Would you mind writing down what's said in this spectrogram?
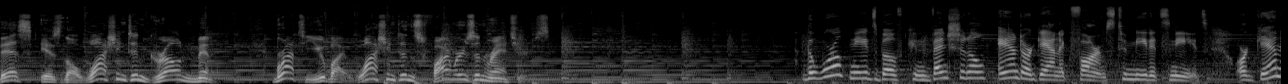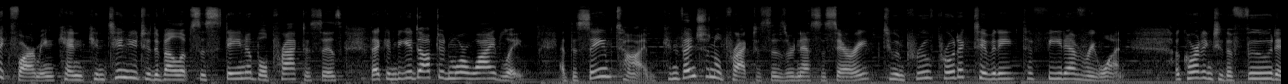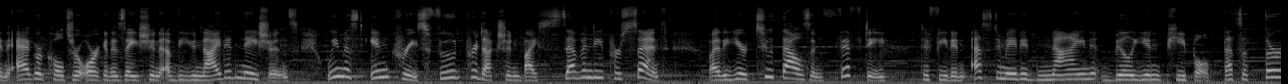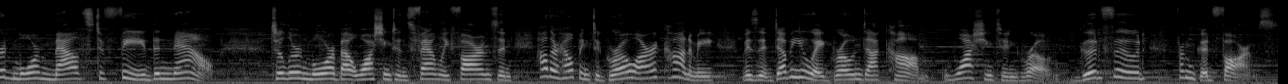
This is the Washington Grown Minute, brought to you by Washington's farmers and ranchers. The world needs both conventional and organic farms to meet its needs. Organic farming can continue to develop sustainable practices that can be adopted more widely. At the same time, conventional practices are necessary to improve productivity to feed everyone. According to the Food and Agriculture Organization of the United Nations, we must increase food production by 70% by the year 2050 to feed an estimated 9 billion people. That's a third more mouths to feed than now. To learn more about Washington's family farms and how they're helping to grow our economy, visit wagrown.com. Washington Grown, good food from good farms.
